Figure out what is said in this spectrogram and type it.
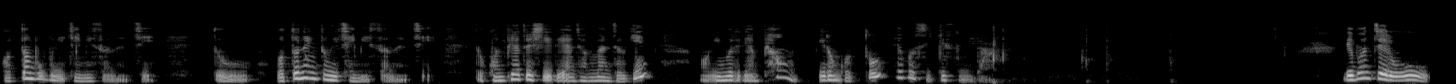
어떤 부분이 재밌었는지, 또 어떤 행동이 재미있었는지, 또 권피아저씨에 대한 전반적인 어, 인물에 대한 평 이런 것도 해볼 수 있겠습니다. 네 번째로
